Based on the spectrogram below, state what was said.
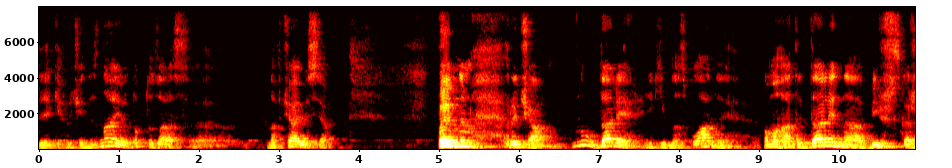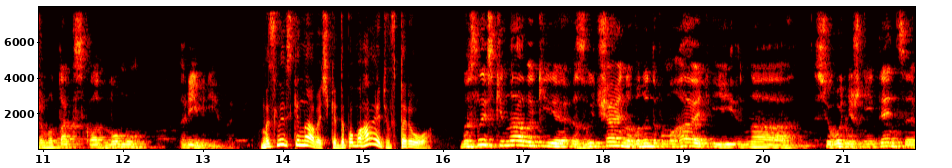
деяких речей не знаю. Тобто зараз е, навчаюся певним речам. Ну, далі, які в нас плани, допомагати далі на більш, скажімо так, складному рівні. Мисливські навички допомагають в ТРО. Мисливські навики, звичайно, вони допомагають і на сьогоднішній день це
